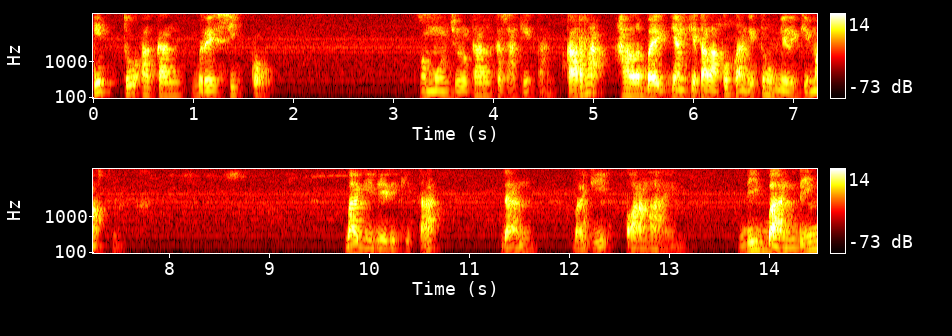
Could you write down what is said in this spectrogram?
itu akan beresiko memunculkan kesakitan. Karena hal baik yang kita lakukan itu memiliki makna bagi diri kita dan bagi orang lain. Dibanding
